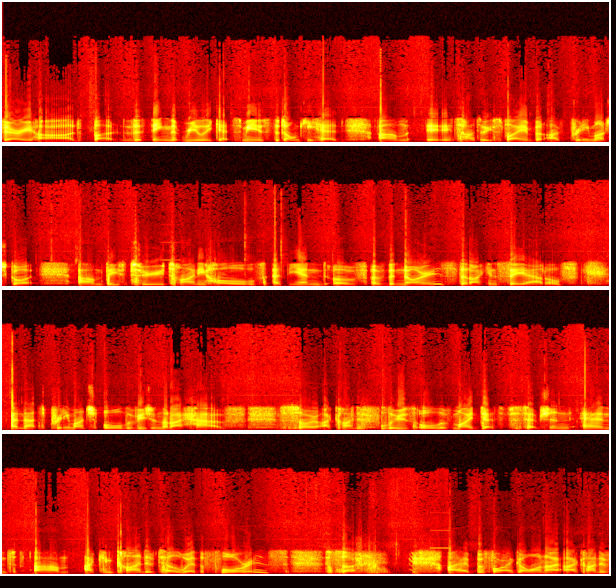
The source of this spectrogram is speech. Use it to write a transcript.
very hard, but the thing that really gets me is the donkey head. Um, it, it's hard to explain, but I've pretty much got um, these two tiny holes at the end of, of the nose that I can see out of, and that's pretty much all the vision that I have. So I kind of lose all of my depth perception, and um, I can kind of tell where the floor is. So I, before I go on, I, I kind of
